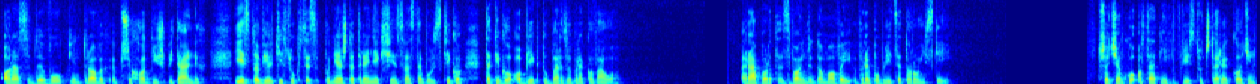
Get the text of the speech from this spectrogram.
oraz dwupiętrowych przychodni szpitalnych. Jest to wielki sukces, ponieważ na terenie księstwa staburskiego takiego obiektu bardzo brakowało. Raport z wojny domowej w Republice Toruńskiej. W przeciągu ostatnich 24 godzin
